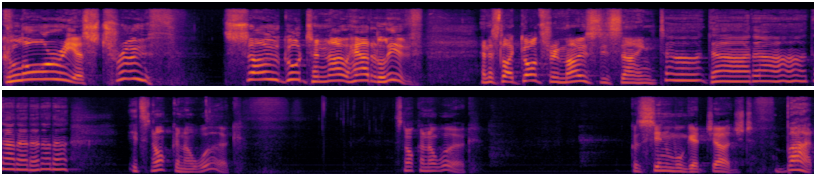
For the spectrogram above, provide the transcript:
Glorious truth. So good to know how to live. And it's like God through Moses is saying, da, da, da, da, da, da, da. It's not going to work. It's not going to work because sin will get judged. But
